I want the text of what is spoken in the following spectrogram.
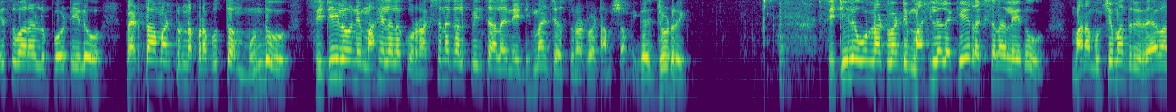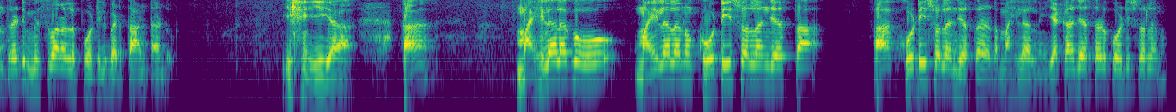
మిస్ వరల్డ్ పోటీలు పెడతామంటున్న ప్రభుత్వం ముందు సిటీలోని మహిళలకు రక్షణ కల్పించాలని డిమాండ్ చేస్తున్నటువంటి అంశం. ఇక చూడరి. సిటీలో ఉన్నటువంటి మహిళలకే రక్షణ లేదు. మన ముఖ్యమంత్రి రేవంత్ రెడ్డి మిస్ వరల్డ్ పోటీలు పెడతా అంటాడు. ఇక ఆ, మహిళలకు మహిళలను కోటీశ్వర్లను చేస్తా ఆ, కోటీశ్వర్లను చేస్తాడట మహిళల్ని. ఎక్కడ చేస్తాడు కోటీశ్వర్లను?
